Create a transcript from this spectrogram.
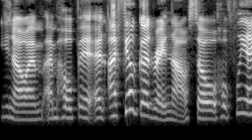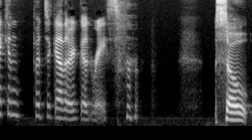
you know, I'm I'm hoping and I feel good right now. So hopefully I can put together a good race. so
